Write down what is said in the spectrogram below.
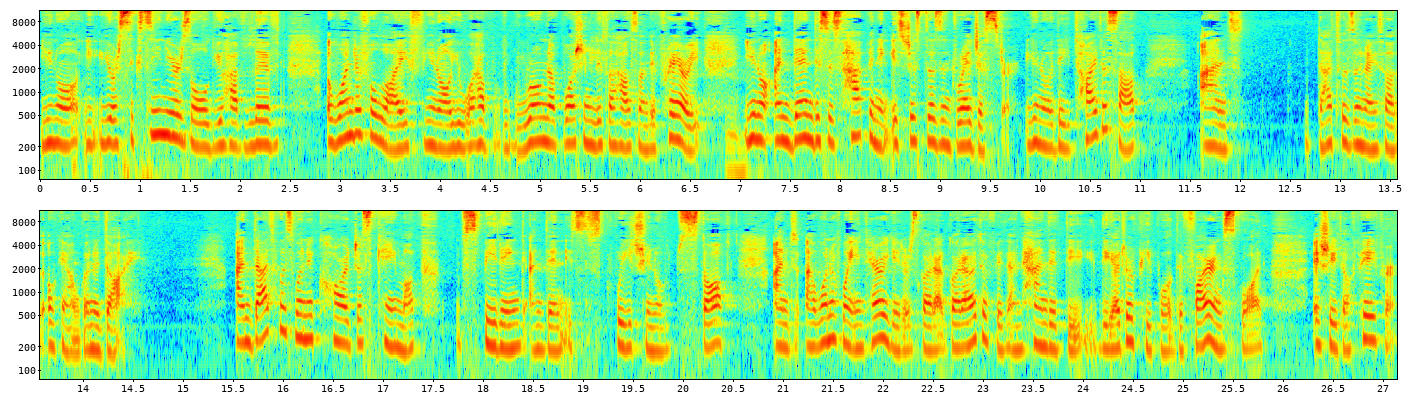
You know, you're 16 years old, you have lived a wonderful life, you know, you have grown up watching Little House on the Prairie, mm-hmm. you know, and then this is happening. It just doesn't register. You know, they tied us up, and that was when I thought, okay, I'm going to die. And that was when a car just came up speeding and then it screeched, you know, stopped. And uh, one of my interrogators got out, got out of it and handed the, the other people, the firing squad, a sheet of paper.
